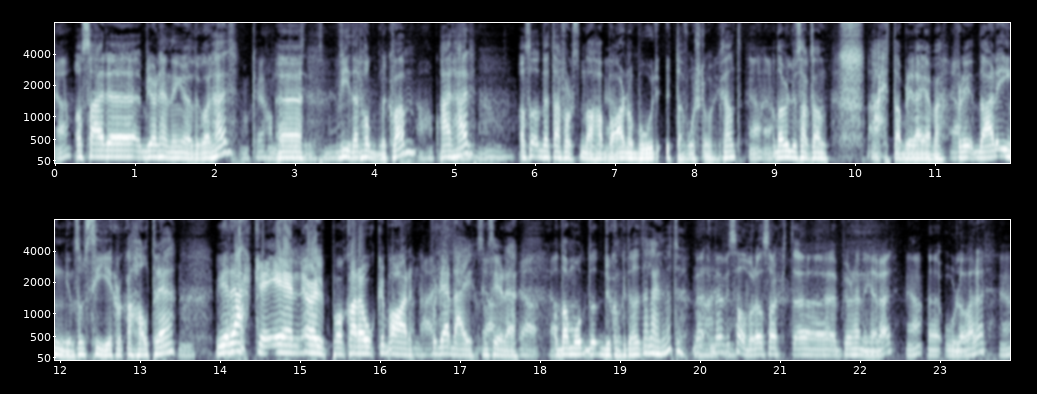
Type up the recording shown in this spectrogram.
Ja. og så er uh, Bjørn Henning Ødegaard her. Ok, han vet Eh. Vidar Hodnekvam Ja, er her. ja. Altså, dette er folk som da har barn og bor utafor Oslo. Ikke sant? Ja, ja. Og da ville du sagt sånn Nei, da blir jeg hjemme. Fordi da er det ingen som sier klokka halv tre Vi rekker én øl på karaokebar! Nei. For det er deg som Ja, sier det. ja, ja. Og da må du Du kan ikke dra dit aleine, vet du. Men, men hvis Halvor hadde sagt uh, Bjørn Henning er her, Ja, eh, Olav er her, ja.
